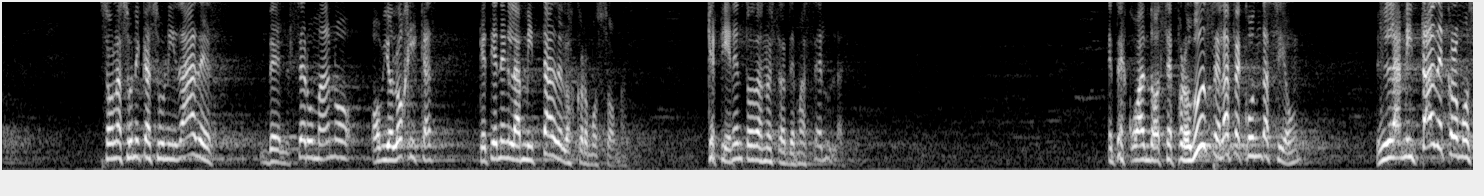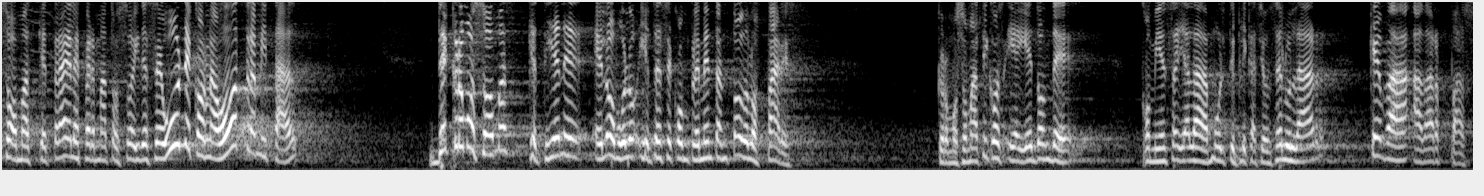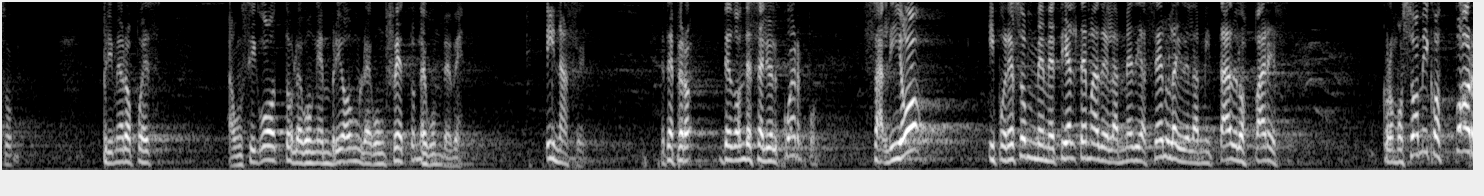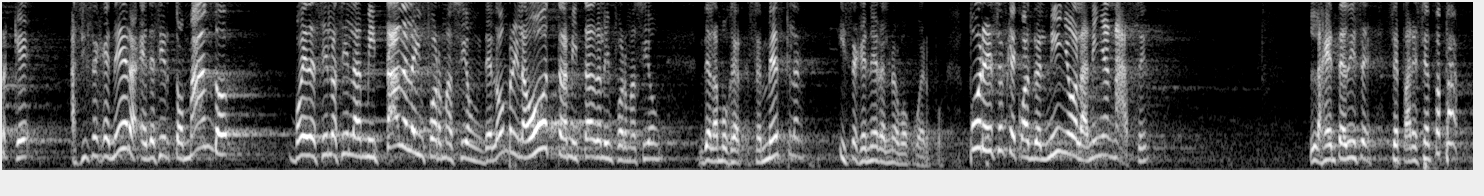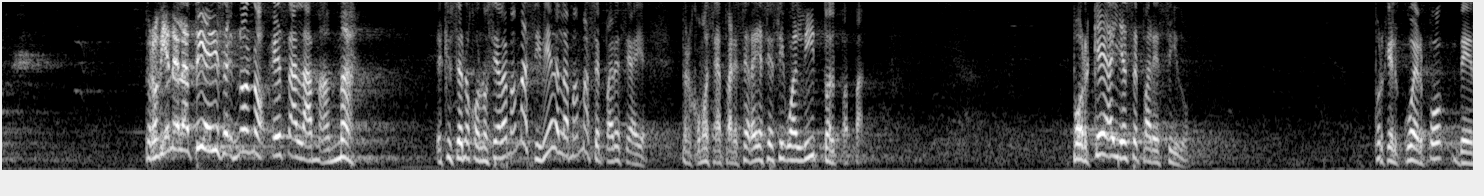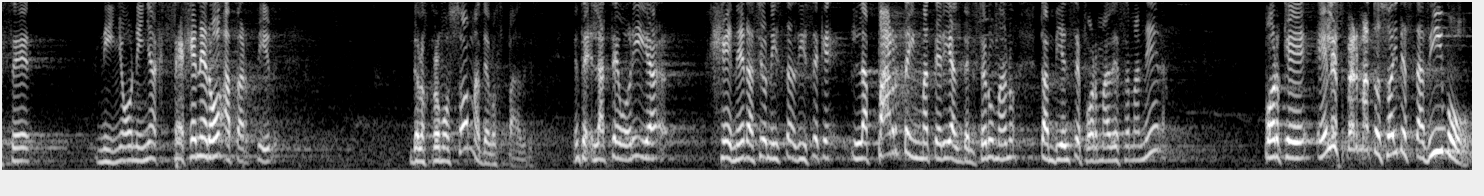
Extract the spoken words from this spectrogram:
son las únicas unidades del ser humano o biológicas que tienen la mitad de los cromosomas, que tienen todas nuestras demás células. Entonces cuando se produce la fecundación, la mitad de cromosomas que trae el espermatozoide se une con la otra mitad de cromosomas que tiene el óvulo y entonces se complementan todos los pares cromosomáticos y ahí es donde comienza ya la multiplicación celular que va a dar paso primero pues a un cigoto, luego un embrión, luego un feto, luego un bebé y nace. pero de dónde salió el cuerpo. Salió y por eso me metí al tema de la media célula y de la mitad de los pares cromosómicos, porque así se genera, es decir, tomando, voy a decirlo así, la mitad de la información del hombre y la otra mitad de la información de la mujer, se mezclan y se genera el nuevo cuerpo. Por eso es que cuando el niño o la niña nace, la gente dice, se parece al papá. Pero viene la tía y dice, no, no, es a la mamá. Es que usted no conocía a la mamá. Si viene a la mamá, se parece a ella. Pero ¿cómo se va a parecer a ella si es igualito al papá? ¿Por qué hay ese parecido? Porque el cuerpo de ese niño o niña se generó a partir de los cromosomas de los padres. Entonces, la teoría generacionista dice que la parte inmaterial del ser humano también se forma de esa manera. Porque el espermatozoide está vivo.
